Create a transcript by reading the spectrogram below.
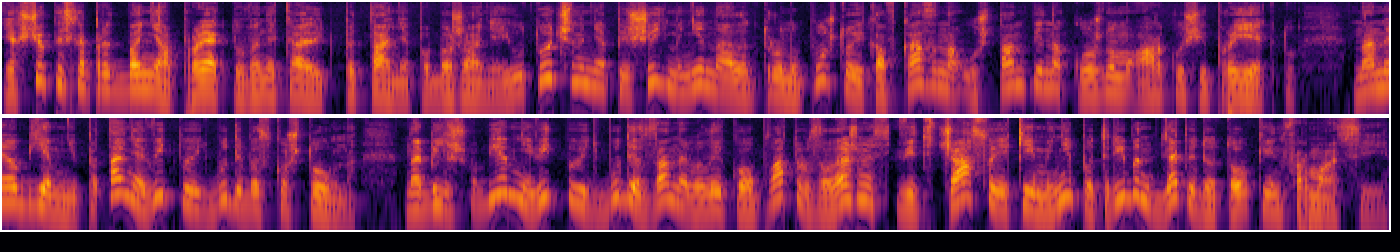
Якщо після придбання проєкту виникають питання, побажання і уточнення, пишіть мені на електронну пошту, яка вказана у штампі на кожному аркуші проєкту. На необ'ємні питання відповідь буде безкоштовна. На більш об'ємні відповідь буде за невелику оплату в залежності від часу, який мені потрібен для підготовки інформації.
